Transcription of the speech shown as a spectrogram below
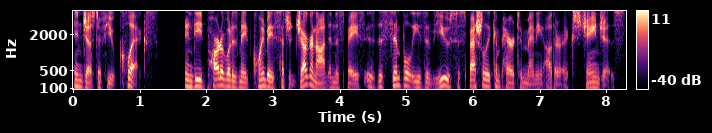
in just a few clicks. Indeed, part of what has made Coinbase such a juggernaut in the space is the simple ease of use, especially compared to many other exchanges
